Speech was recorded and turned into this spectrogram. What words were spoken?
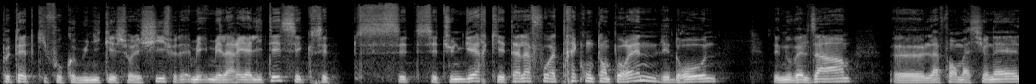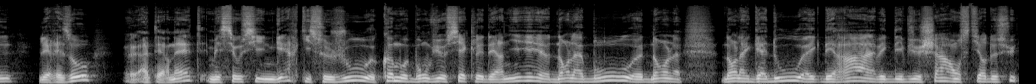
Peut-être qu'il faut communiquer sur les chiffres, mais, mais la réalité, c'est que c'est une guerre qui est à la fois très contemporaine, les drones, les nouvelles armes, l'informationnel, les réseaux. Euh, Internet, mais c'est aussi une guerre qui se joue euh, comme au bon vieux siècle dernier, dans la boue, dans la, dans la gadoue, avec des rats, avec des vieux chars, on se tire dessus.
